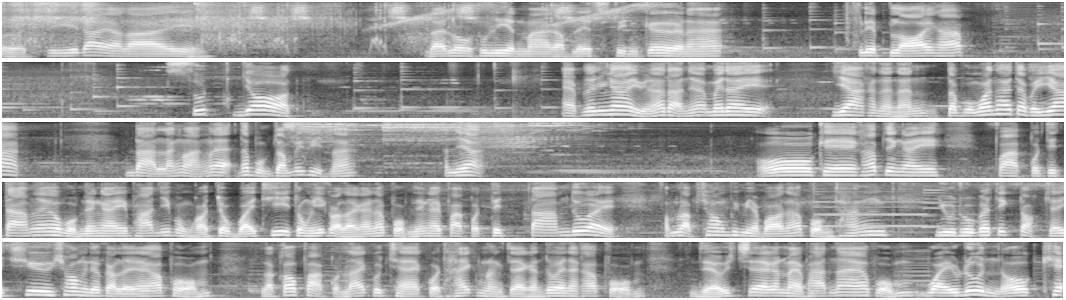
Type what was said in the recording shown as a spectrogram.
เปิดซีได้อะไร ได้โลกทุเรียนมากับเลสติงเกอร์นะฮะ เรียบร้อยครับ สุดยอด แอบเล่นง่ายอยู่นะด่านเนี้ยไม่ได้ยากขนาดนั้น แต่ผมว่าน่าจะไปยากด่านหลังๆแหละ ถ้าผมจำไม่ผิดนะ อันเนี้ยโอเคครับยังไง ฝากกดติดตามนะครับผมยังไงพาร์ทนี้ผมขอจบไว้ที่ตรงนี้ก่อนแล้วกันนะผมยังไงฝากกดติดตามด้วยสำหรับช่องพี่เมียบอลนะครับผมทั้ง YouTube และ TikTok ใช้ชื่อช่องเดียวกันเลยนะครับผมแล้วก็ฝากกดไลค์กดแชร์กดให้กำลังใจกันด้วยนะครับผมเดี๋ยวเจอกันใหม่พาร์ทหน้าครับผมวัยรุ่นโอเค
